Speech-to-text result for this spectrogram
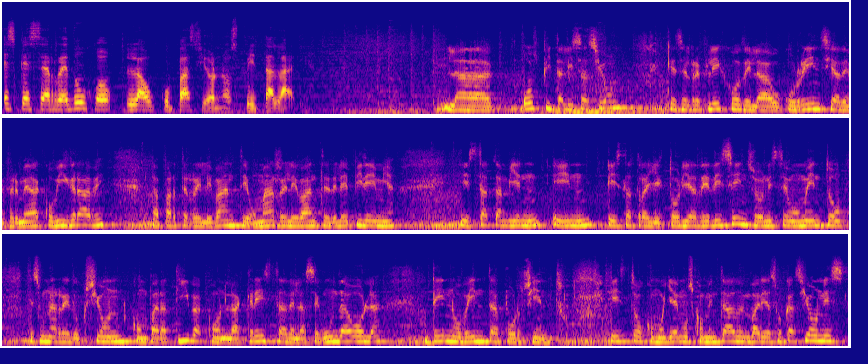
es que se redujo la ocupación hospitalaria. La hospitalización, que es el reflejo de la ocurrencia de enfermedad COVID grave, la parte relevante o más relevante de la epidemia, está también en esta trayectoria de descenso. En este momento es una reducción comparativa con la cresta de la segunda ola de 90%. Esto, como ya hemos comentado en varias ocasiones,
